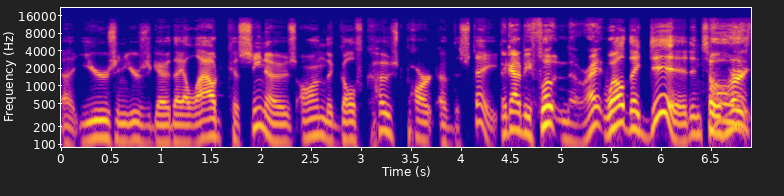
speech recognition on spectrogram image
uh, years and years ago, they allowed casinos on the Gulf Coast part of the state. They got to be floating though, right? Well, they did until Oh, that's-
